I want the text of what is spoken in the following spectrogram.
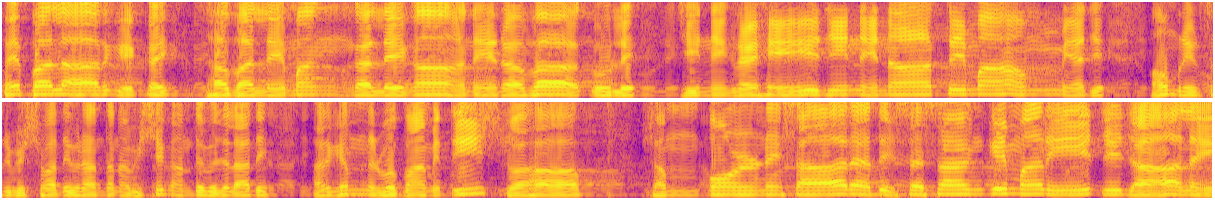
पे फलार्घ कै मंगल गाने रवाकुले। जिन ग्रहे, जिन नाथ माम्यज। ओम ह्रीं श्री विश्वादिव्रांतन अभिषेक अंत्य विजलादि। अर्घ्यम निर्वपामिति स्वाहा। संपूर्ण शारद शशांक मरीच जालय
